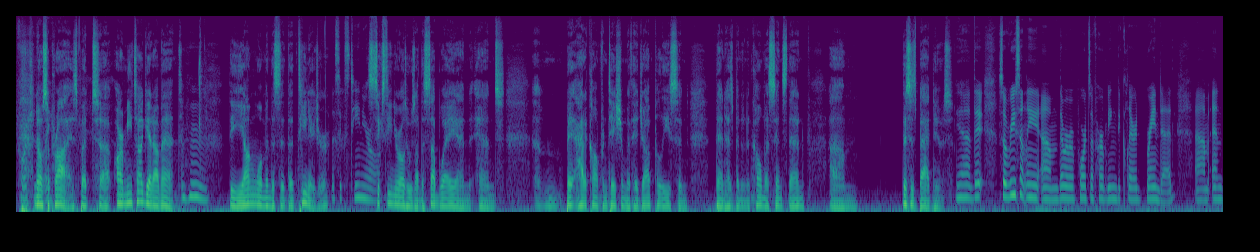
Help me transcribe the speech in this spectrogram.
Unfortunately. No surprise, but uh, Armita Geravand, Mm-hmm. the young woman, the the teenager, The 16 year old. 16 year old who was on the subway and and um, had a confrontation with hijab police and then has been in a coma since then. Um, this is bad news. Yeah. They, so recently, um, there were reports of her being declared brain dead. Um, and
